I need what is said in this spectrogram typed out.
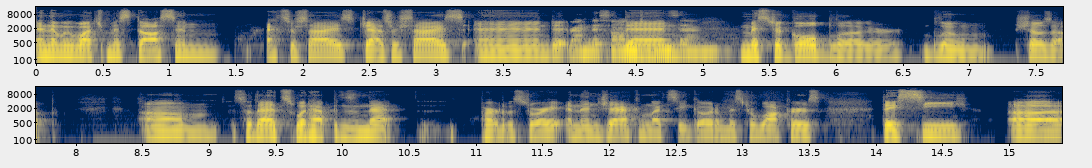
and then we watch Miss Dawson exercise, jazzercise, and then- Johnson. Mr. Goldblum Bloom shows up. Um, so that's what happens in that part of the story. And then Jack and Lexi go to Mr. Walker's. They see uh,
